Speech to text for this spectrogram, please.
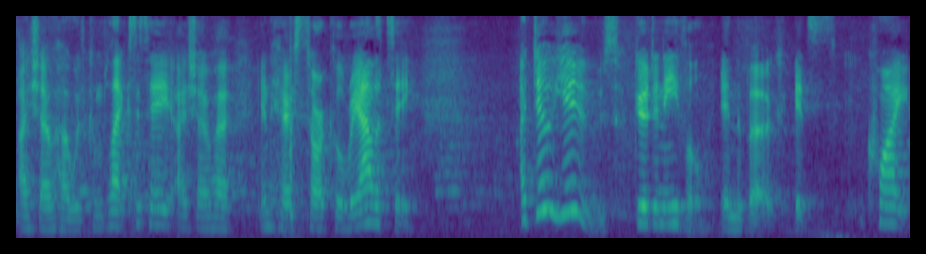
I show her with complexity. I show her in her historical reality. I do use good and evil in the book. It's quite.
